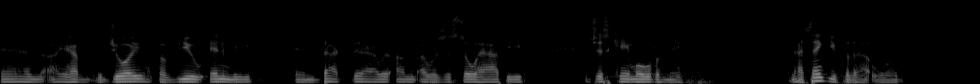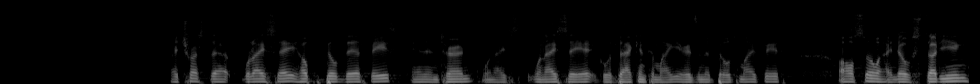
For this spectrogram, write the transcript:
and I have the joy of you in me. And back there, I, w- um, I was just so happy. It just came over me. And I thank you for that, Lord. I trust that what I say helps build their faith, and in turn, when I, s- when I say it, it goes back into my ears and it builds my faith also. And I know studying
